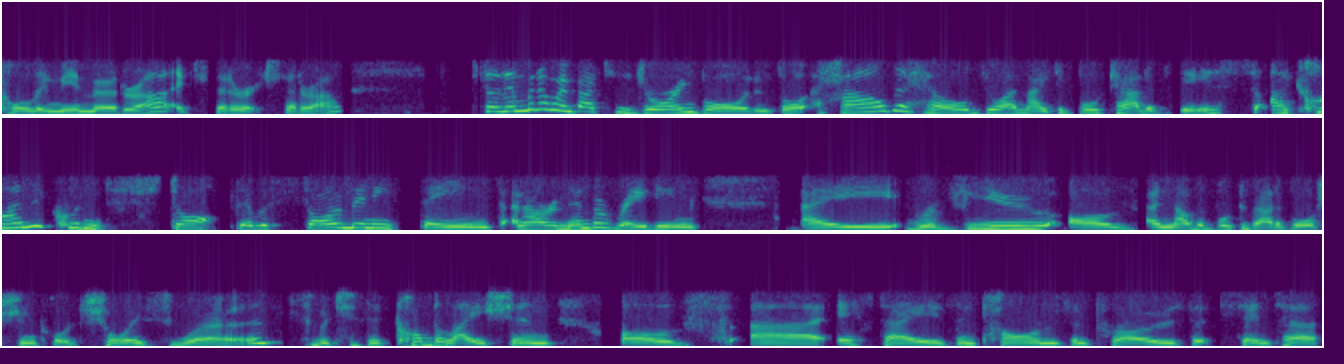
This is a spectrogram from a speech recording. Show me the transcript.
calling me a murderer, et cetera, et cetera. So then when I went back to the drawing board and thought, how the hell do I make a book out of this? I kind of couldn't stop. There were so many themes. And I remember reading a review of another book about abortion called Choice Words, which is a compilation of uh, essays and poems and prose that centre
